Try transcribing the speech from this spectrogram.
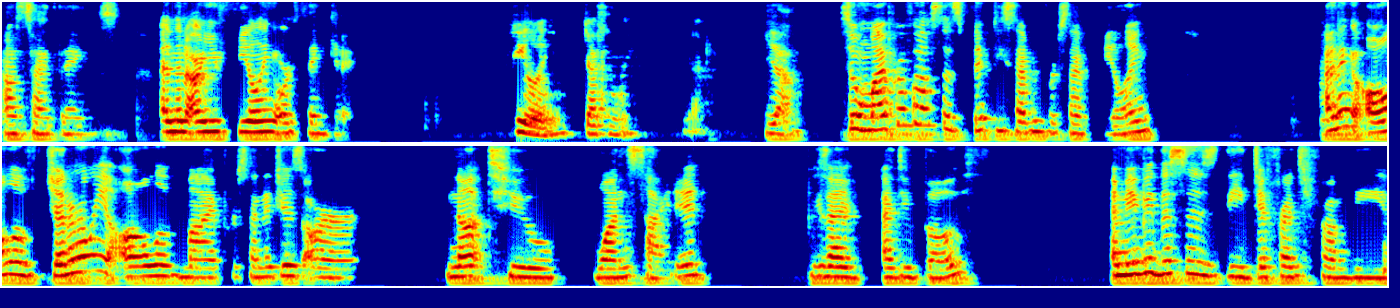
outside things. And then are you feeling or thinking? Feeling definitely. Yeah. Yeah. So my profile says 57% feeling. I think all of generally all of my percentages are not too one-sided because i i do both. And maybe this is the difference from the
